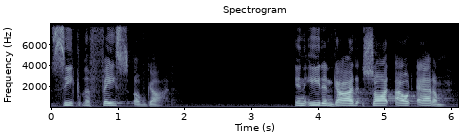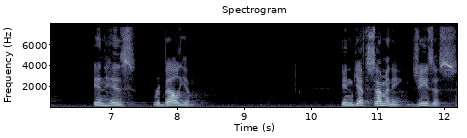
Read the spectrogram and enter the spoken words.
seek the face of God. In Eden, God sought out Adam in his rebellion. In Gethsemane, Jesus,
